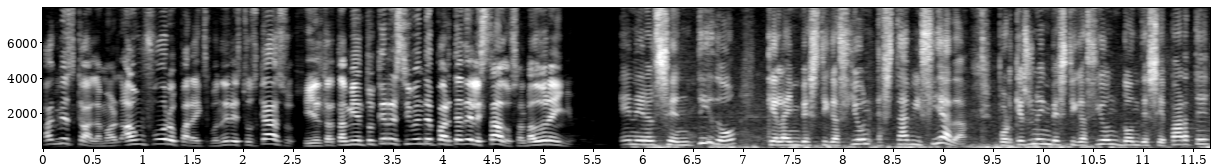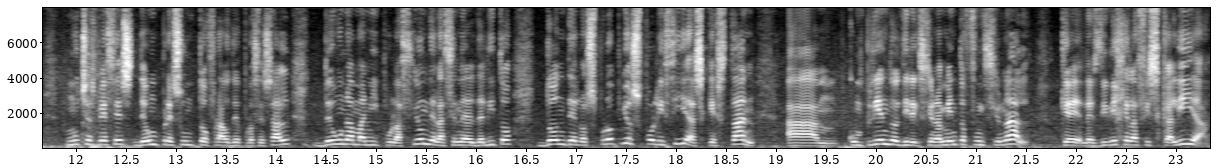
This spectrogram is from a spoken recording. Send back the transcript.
Agnes Calamard, a un foro para exponer estos casos y el tratamiento que reciben de parte del Estado salvadoreño en el sentido que la investigación está viciada, porque es una investigación donde se parte muchas veces de un presunto fraude procesal, de una manipulación de la escena del delito, donde los propios policías que están cumpliendo el direccionamiento funcional que les dirige la Fiscalía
